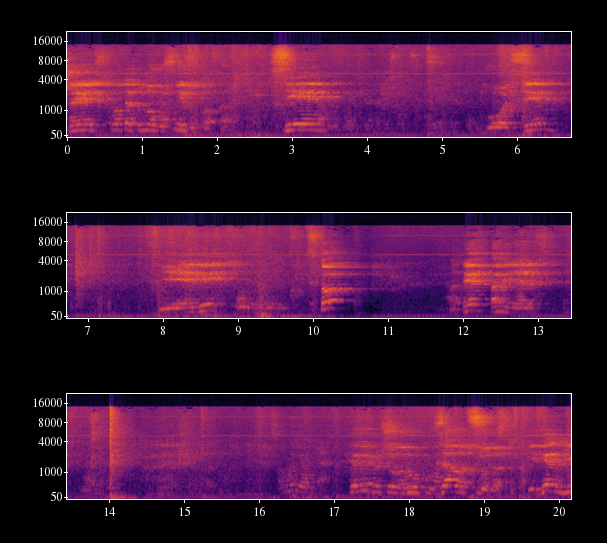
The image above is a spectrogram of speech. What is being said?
Шесть. Вот эту ногу снизу поставь. Семь восемь, девять, стоп. Опять поменялись. Ты выключил руку, взял отсюда и две ноги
